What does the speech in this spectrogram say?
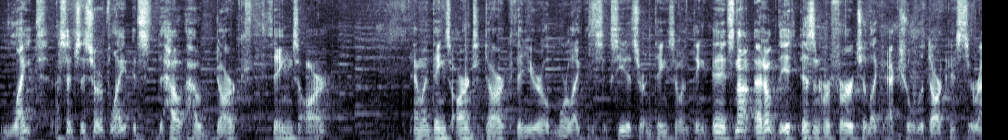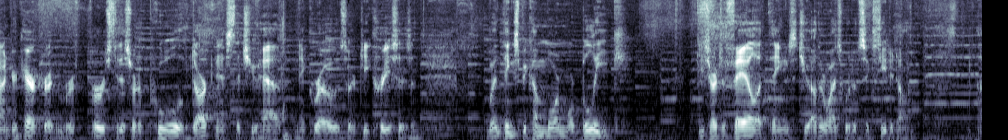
light, essentially sort of light. It's how, how dark things are. And when things aren't dark, then you're more likely to succeed at certain things. So when things, and it's not, I don't, it doesn't refer to like actual the darkness around your character. It refers to the sort of pool of darkness that you have, and it grows or decreases. And when things become more and more bleak, you start to fail at things that you otherwise would have succeeded on. Uh,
